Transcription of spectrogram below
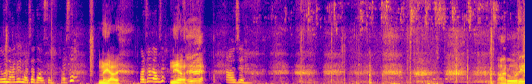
એવું લાગે કે વરસાદ આવશે? આવશે નહીં આવે. વરસાદ આવશે. નહીં આવે આવશે તારો રે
